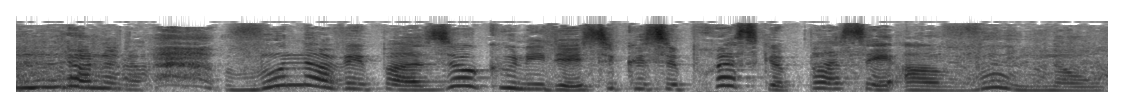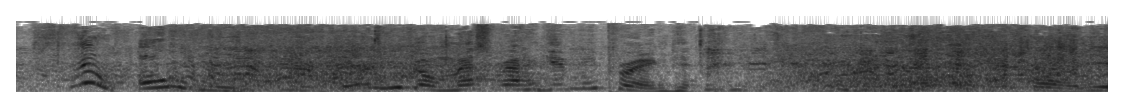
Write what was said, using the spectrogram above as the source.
Non, non, non. Vous n'avez pas aucune idée ce que c'est presque passé à vous non plus. Oh, you gonna mess around and get me pregnant? oh, you,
